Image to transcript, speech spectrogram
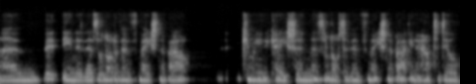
Um, it, you know, there's a lot of information about communication. There's a lot of information about you know how to deal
